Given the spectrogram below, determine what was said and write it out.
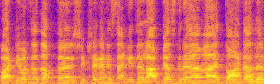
पाठीवरचं दप्तर शिक्षकांनी सांगितलेला अभ्यासक्रम आहे तोंड अजून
